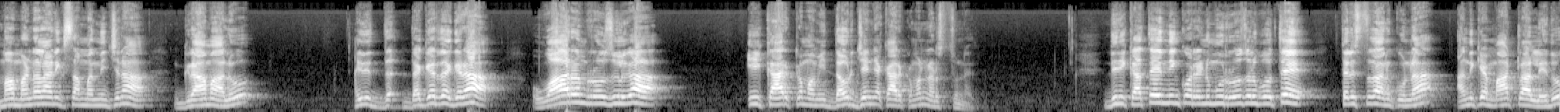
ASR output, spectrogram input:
మా మండలానికి సంబంధించిన గ్రామాలు. ఇది ద- దగ్గర దగ్గర వారం రోజులుగా ఈ కార్యక్రమం ఈ దౌర్జన్య కార్యక్రమం నడుస్తున్నది. దీని కథ ఏంది? ఇంకో రెండు మూడు రోజులు పోతే తెలుస్తుంది అనుకున్నా అందుకే మాట్లాడలేదు.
